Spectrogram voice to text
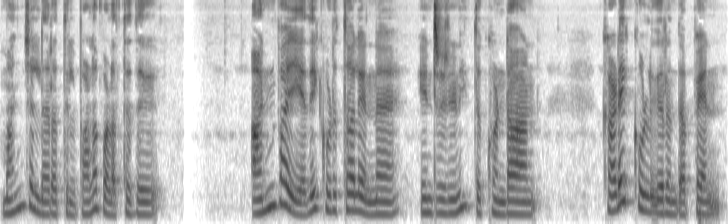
மஞ்சள் நிறத்தில் பளபளத்தது. அன்பா எதை கொடுத்தால் என்ன? என்று நினைத்து கொண்டான். கடைக்குள் இருந்த பெண்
